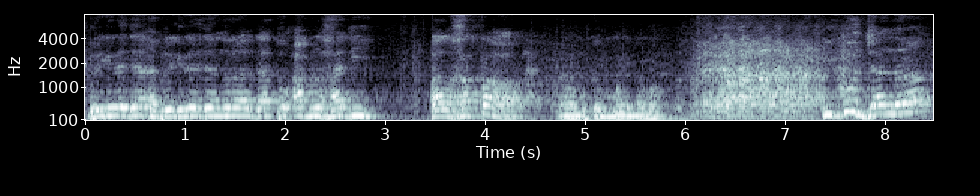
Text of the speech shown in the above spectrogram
Brigadier Brigadier Jenderal Datuk Abdul Hadi Al-Khattar. Oh, bukan main nama. Itu Jenderal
